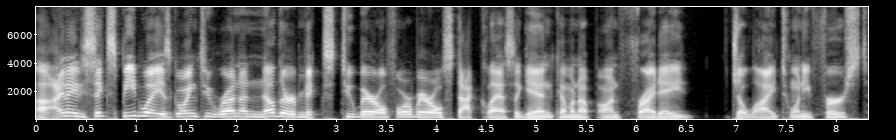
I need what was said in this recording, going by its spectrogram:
Uh, I 96 Speedway is going to run another mixed two barrel, four barrel stock class again coming up on Friday, July 21st,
